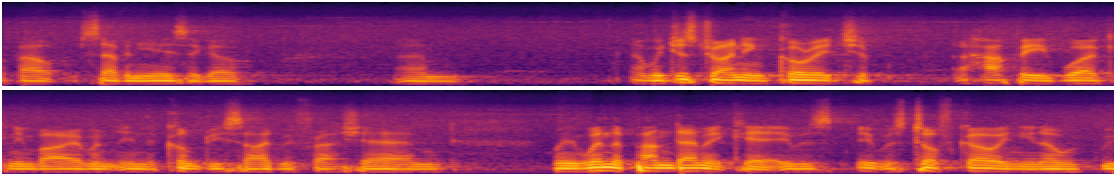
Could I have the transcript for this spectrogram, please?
about seven years ago. Um, and we're just try and encourage a, a, happy working environment in the countryside with fresh air. And when, when the pandemic hit, it was it was tough going. You know, we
